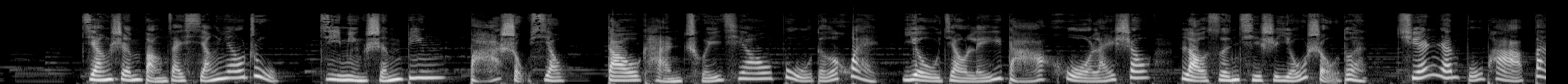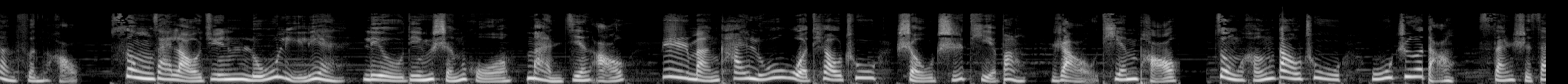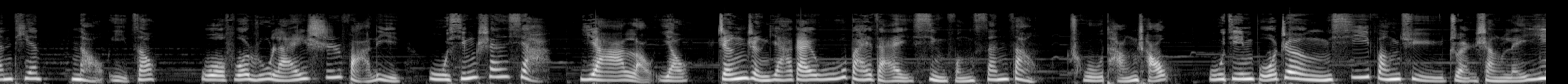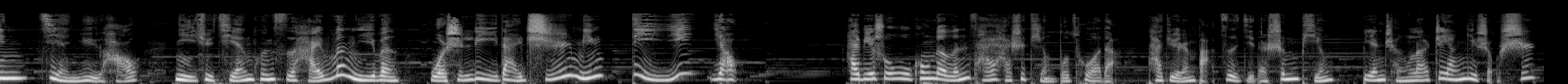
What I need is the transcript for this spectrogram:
将身绑在降妖柱，即命神兵把手削。刀砍锤敲不得坏，又叫雷打火来烧。老孙其实有手段，全然不怕半分毫。送在老君炉里炼，六丁神火慢煎熬。日满开炉我跳出，手持铁棒绕天跑，纵横到处无遮挡。三十三天闹一遭，我佛如来施法力，五行山下压老妖，整整压该五百载。幸逢三藏出唐朝。吾今博正西方去，转上雷音见玉毫。你去乾坤四海问一问，我是历代驰名第一妖。还别说，悟空的文才还是挺不错的，他居然把自己的生平编成了这样一首诗。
